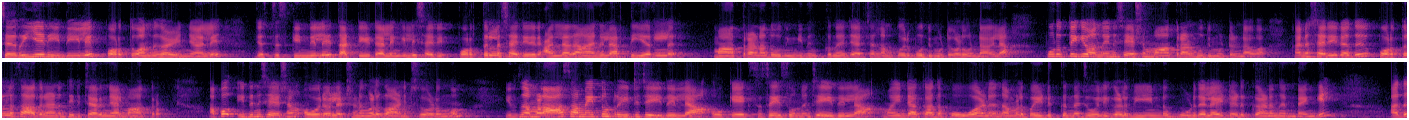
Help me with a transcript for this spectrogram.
ചെറിയ രീതിയിൽ പുറത്ത് വന്നു കഴിഞ്ഞാൽ ജസ്റ്റ് സ്കിന്നിൽ തട്ടിയിട്ട് അല്ലെങ്കിൽ ശരീ പുറത്തുള്ള ശരീരം അല്ലാതെ ആനുലാർ ടിയറിൽ മാത്രമാണ് അത് ഒതുങ്ങി നിൽക്കുന്നത്. വിചാരിച്ചാൽ നമുക്കൊരു ബുദ്ധിമുട്ടുകളും ഉണ്ടാവില്ല. പുറത്തേക്ക് വന്നതിന് ശേഷം മാത്രമാണ് ബുദ്ധിമുട്ടുണ്ടാവുക. കാരണം ശരീരം അത് പുറത്തുള്ള സാധനമാണ് തിരിച്ചറിഞ്ഞാൽ മാത്രം. അപ്പോൾ ഇതിന് ശേഷം ഓരോ ലക്ഷണങ്ങൾ കാണിച്ചു തുടങ്ങും. ഇത് നമ്മൾ ആ സമയത്തും ട്രീറ്റ് ചെയ്തില്ല. ഓക്കെ എക്സസൈസ് ഒന്നും ചെയ്തില്ല. മൈൻഡ് ആക്കാതെ പോവാണ് നമ്മളിപ്പോൾ എടുക്കുന്ന ജോലികൾ വീണ്ടും കൂടുതലായിട്ട് എടുക്കുകയാണെന്നുണ്ടെങ്കിൽ അത്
